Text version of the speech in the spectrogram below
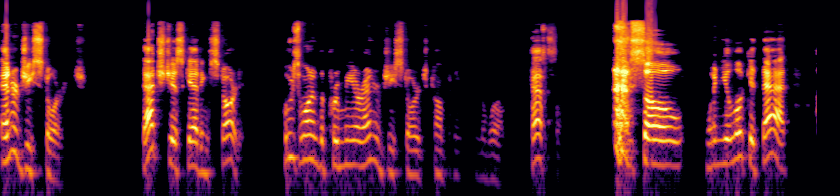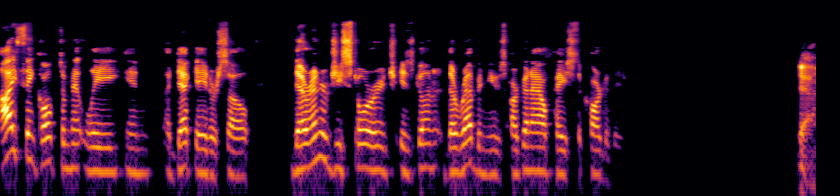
energy storage. That's just getting started. Who's one of the premier energy storage companies in the world? Tesla. so when you look at that, I think ultimately in a decade or so, their energy storage is going to, their revenues are going to outpace the car division. Yeah.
